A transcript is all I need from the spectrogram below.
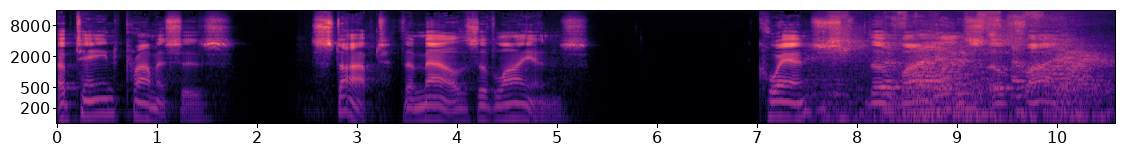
obtained promises, stopped the mouths of lions, quenched the violence of fire,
